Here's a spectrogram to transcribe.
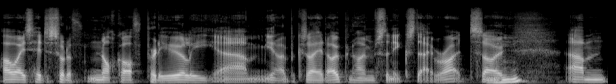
I always had to sort of knock off pretty early, um, you know, because I had open homes the next day, right? So. Um,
